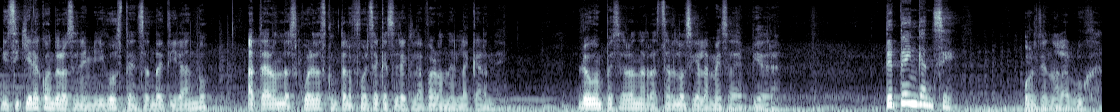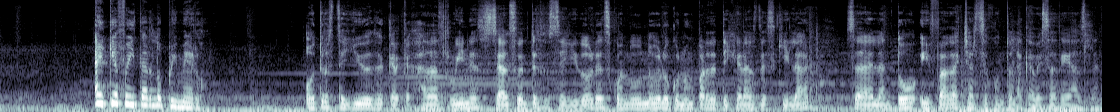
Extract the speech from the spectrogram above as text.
ni siquiera cuando los enemigos, pensando y tirando, ataron las cuerdas con tal fuerza que se le clavaron en la carne. Luego empezaron a arrastrarlo hacia la mesa de piedra. ¡Deténganse! ordenó la bruja. Hay que afeitarlo primero. Otro estallido de carcajadas ruines se alzó entre sus seguidores cuando un ogro con un par de tijeras de esquilar se adelantó y fue a agacharse junto a la cabeza de Aslan.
